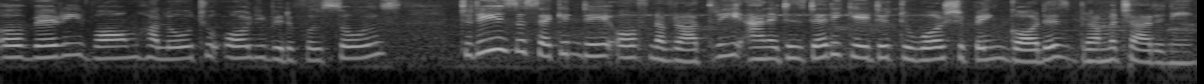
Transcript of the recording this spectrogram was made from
A very warm hello to all you beautiful souls. Today is the second day of Navratri and it is dedicated to worshipping goddess Brahmacharini.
